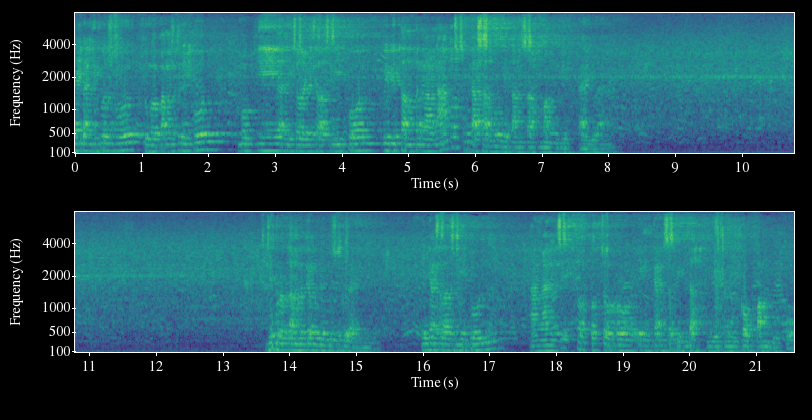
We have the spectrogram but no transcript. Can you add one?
Ingkang dipun suwun dumpa pangestunipun mugi adicara salajengipun wiwitan tengah ngantos pungkasan mugi tansah manggih kayuhan. Di pertama kami menunggu syukur ini. Ingkang salajengipun angan cipta coro ingkang sepindah di menika pambuka.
